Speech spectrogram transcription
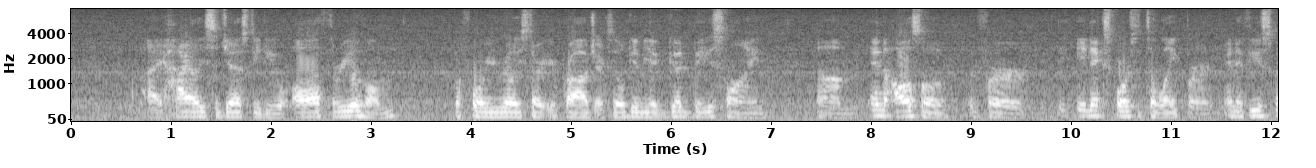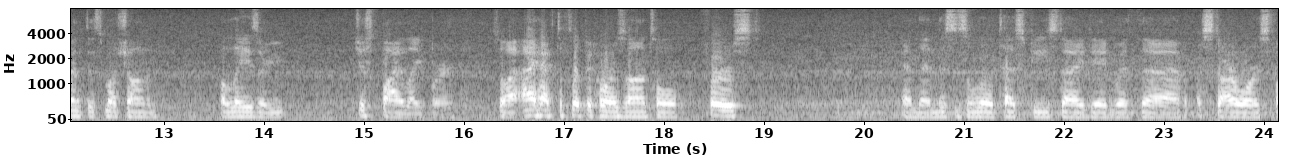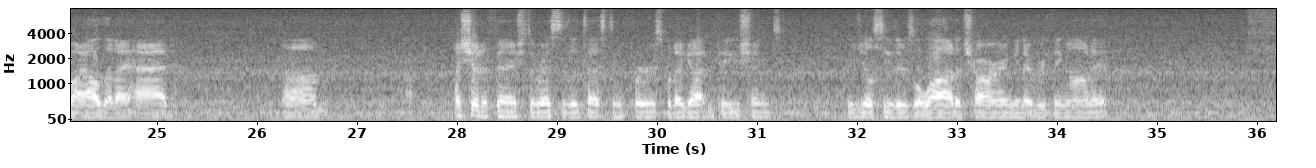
I highly suggest you do all three of them before you really start your projects. It'll give you a good baseline. Um, and also for it exports it to Lightburn. And if you spent this much on a laser, you just buy Lightburn. So I, I have to flip it horizontal first. And then this is a little test piece that I did with uh, a Star Wars file that I had. Um, I should have finished the rest of the testing first, but I got impatient. As you'll see, there's a lot of charring and everything on it.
